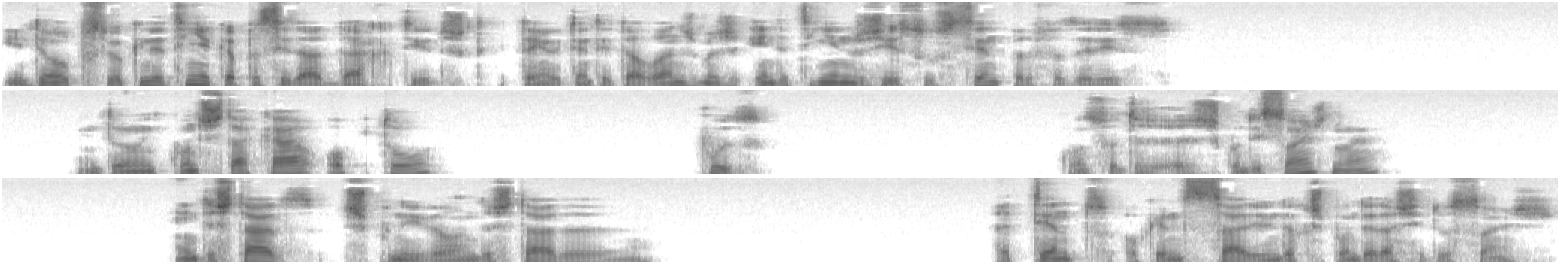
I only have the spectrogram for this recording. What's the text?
E então ele percebeu que ainda tinha capacidade de dar retiros, que tem 80 e tal anos, mas ainda tinha energia suficiente para fazer isso. Então, enquanto está cá, optou por, consoante as condições, não é? Ainda estar disponível, ainda estar uh, atento ao que é necessário, ainda responder às situações.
